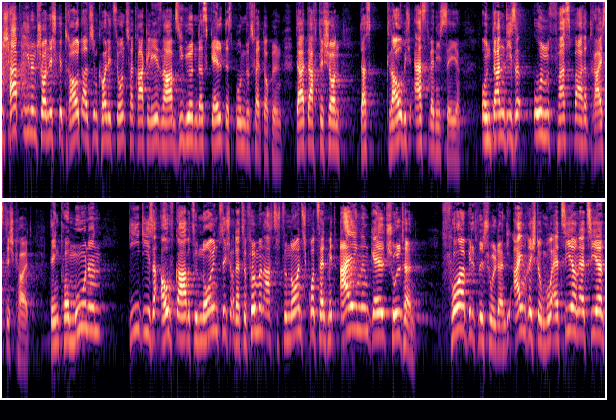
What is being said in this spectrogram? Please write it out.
ich habe Ihnen schon nicht getraut, als ich im Koalitionsvertrag gelesen habe, Sie würden das Geld des Bundes verdoppeln. Da dachte ich schon, das glaube ich erst, wenn ich sehe. Und dann diese unfassbare Dreistigkeit, den Kommunen die diese Aufgabe zu 90 oder zu 85 zu 90 mit eigenem Geld schultern, vorbildlich schultern, die Einrichtungen, wo Erzieherinnen und Erzieher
